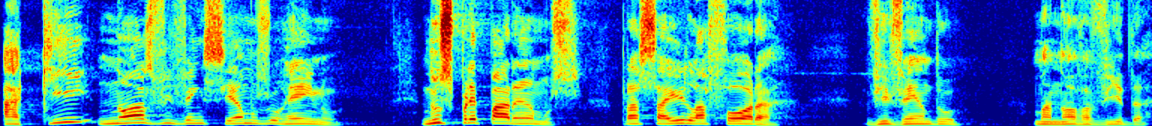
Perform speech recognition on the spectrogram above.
Aqui nós vivenciamos o reino, nos preparamos para sair lá fora, vivendo uma nova vida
